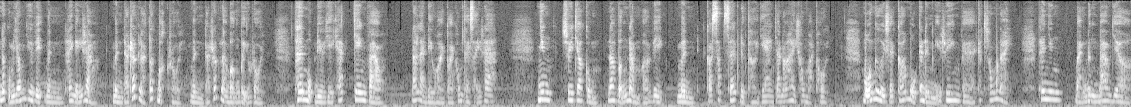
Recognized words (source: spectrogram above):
Nó cũng giống như việc mình hay nghĩ rằng mình đã rất là tất bật rồi, mình đã rất là bận bịu rồi. Thêm một điều gì khác chen vào, đó là điều hoàn toàn không thể xảy ra. Nhưng suy cho cùng, nó vẫn nằm ở việc mình có sắp xếp được thời gian cho nó hay không mà thôi. Mỗi người sẽ có một cái định nghĩa riêng về cách sống này thế nhưng bạn đừng bao giờ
